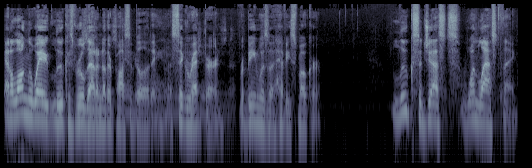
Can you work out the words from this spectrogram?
And along the way, Luke has ruled out another possibility a cigarette burn. Rabin was a heavy smoker. Luke suggests one last thing.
